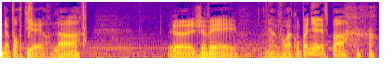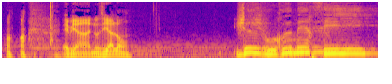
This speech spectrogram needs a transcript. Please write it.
la portière, là. Euh, je vais vous raccompagner, n'est-ce pas? Eh bien, nous y allons. Je vous remercie.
